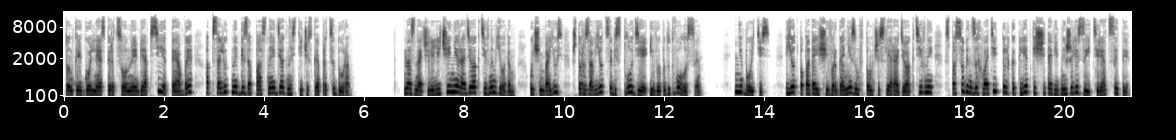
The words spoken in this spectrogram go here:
Тонкоигольная аспирационная биопсия ТАБ – абсолютно безопасная диагностическая процедура. Назначили лечение радиоактивным йодом. Очень боюсь, что разовьется бесплодие и выпадут волосы. Не бойтесь. Йод, попадающий в организм, в том числе радиоактивный, способен захватить только клетки щитовидной железы, тиреоциты.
